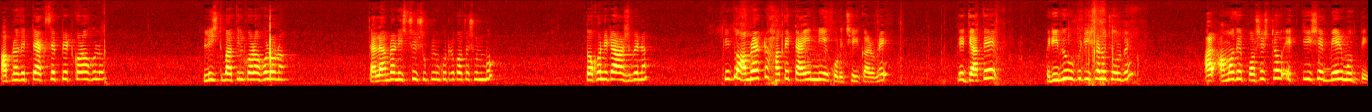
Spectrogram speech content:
আপনাদেরটা অ্যাকসেপ্টেড করা হলো। লিস্ট বাতিল করা হলো না। তাহলে আমরা নিশ্চয়ই সুপ্রিম কোর্টের কথা শুনব। তখন এটা আসবে না। কিন্তু আমরা একটা হাতে টাইম নিয়ে করেছি এই কারণে যে যাতে রিভিউ পিটিশনও চলবে। আর আমাদের প্রসেসটাও একত্রিশে মের মধ্যে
